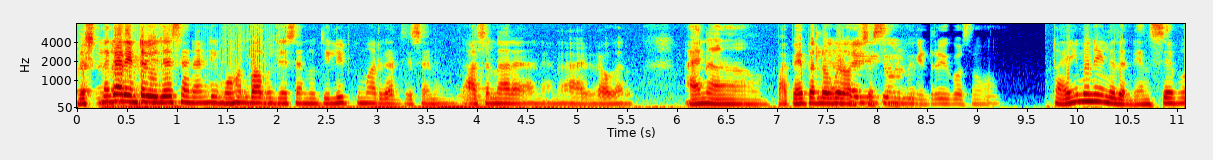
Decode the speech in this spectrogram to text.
కృష్ణ గారు ఇంటర్వ్యూ చేశానండి మోహన్ బాబు చేశాను దిలీప్ కుమార్ గారు చేశాను దాసనారాయణ నారాయణరావు గారు. ఆయన పేపర్లో కూడా ఇంటర్వ్యూ కోసం? టైం అనే లేదండి ఎంతసేపు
